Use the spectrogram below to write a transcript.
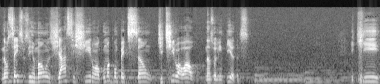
não sei se os irmãos já assistiram alguma competição de tiro ao alvo nas Olimpíadas. E que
